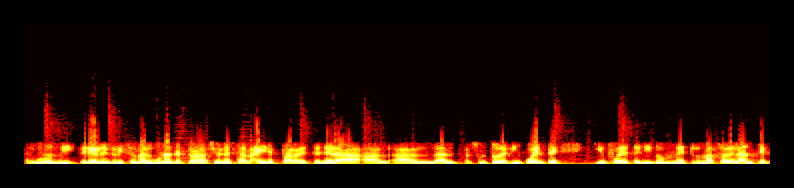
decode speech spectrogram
algunos ministeriales realizaron algunas detonaciones al aire para detener a- al, presunto delincuente, quien fue detenido metros más adelante.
